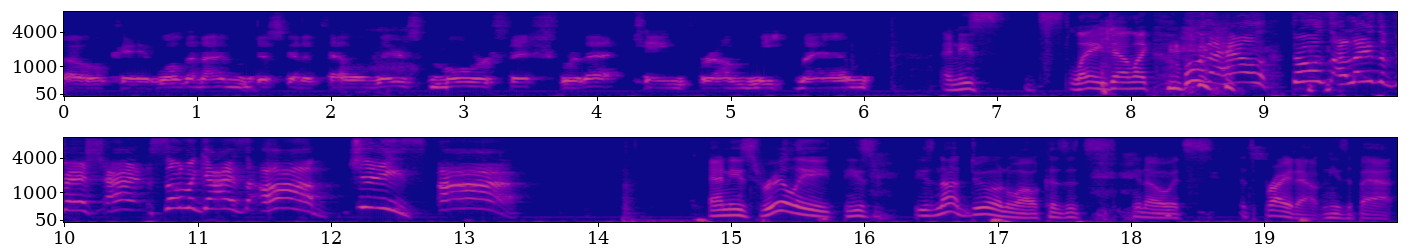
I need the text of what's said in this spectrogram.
oh, okay. Well, then I'm just gonna tell him there's more fish where that came from, meat man. And he's laying down like, "Who the hell throws a laserfish at some guy's arm? Jeez, ah!" And he's really he's he's not doing well because it's you know it's it's bright out and he's a bat,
